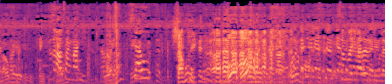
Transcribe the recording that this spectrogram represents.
नाव सांग नाही शाहू. शाहू? हो हो. संभाजी महाराजांची मुलं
